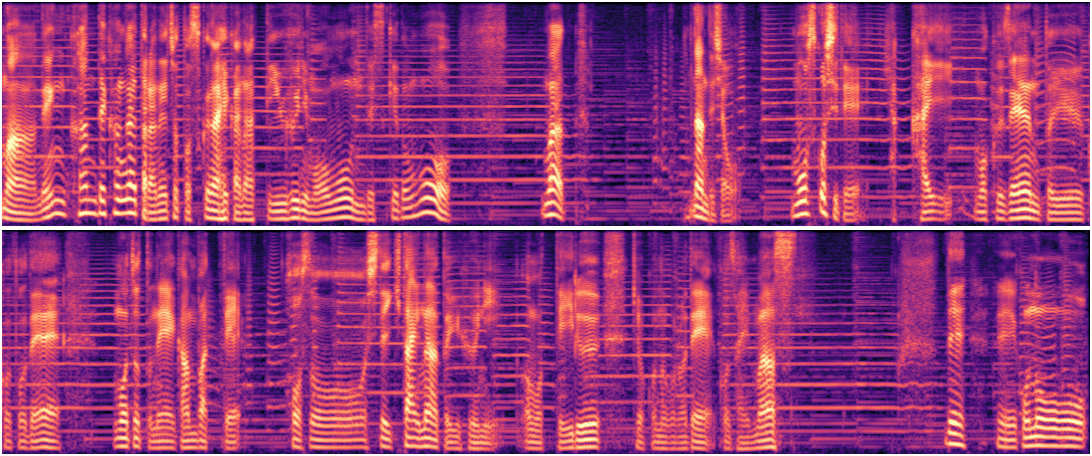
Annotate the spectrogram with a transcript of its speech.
まあ年間で考えたらねちょっと少ないかなっていうふうにも思うんですけどもまあなんでしょう。もう少しで100回目前ということでもうちょっとね頑張って放送していきたいなというふうに思っている今日この頃でございます。で、えー、この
